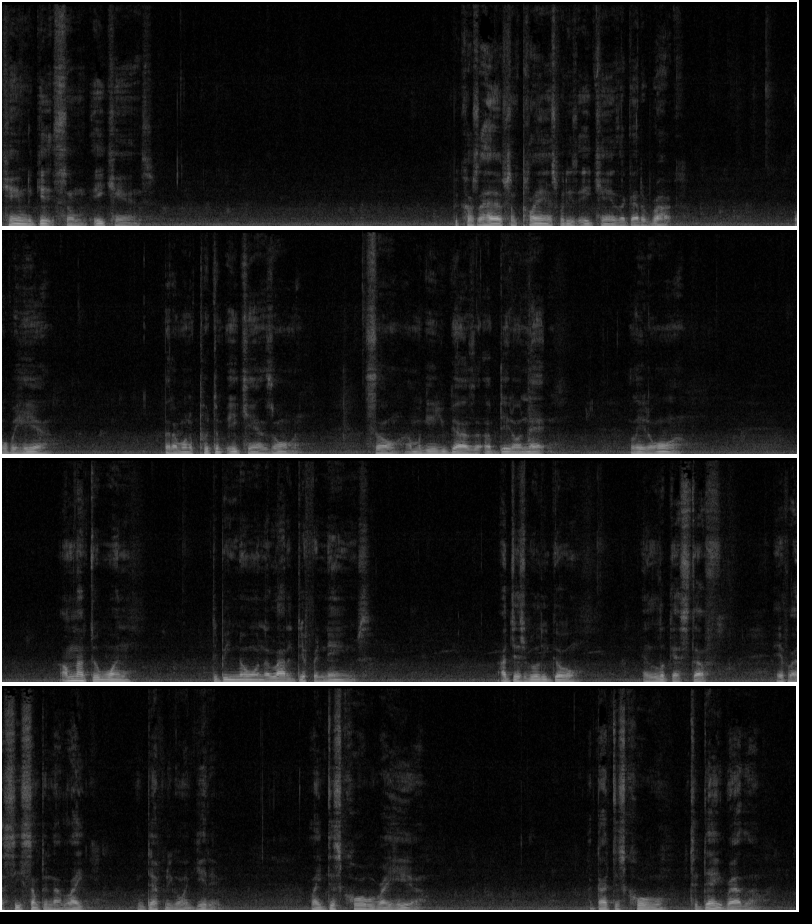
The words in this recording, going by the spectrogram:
came to get some acans. Because I have some plans for these acans I got to rock over here that I want to put them acans on. So I'm to give you guys an update on that later on. I'm not the one to be knowing a lot of different names. I just really go and look at stuff. If I see something I like, I'm definitely going to get it. Like this coral right here. I got this coral today, rather,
